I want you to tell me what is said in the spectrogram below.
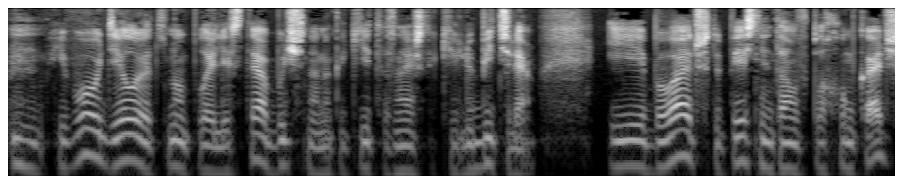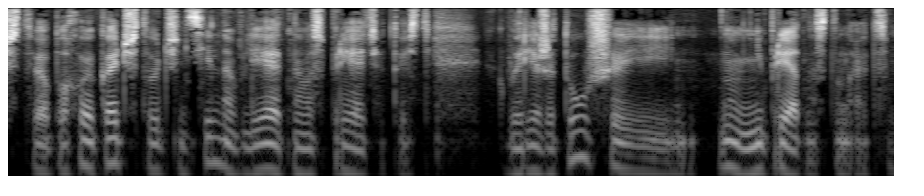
Его делают, ну, плейлисты обычно на какие-то, знаешь, такие любители. И бывает, что песни там в плохом качестве, а плохое качество очень сильно влияет на восприятие. То есть как бы режет уши и ну, неприятно становится.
